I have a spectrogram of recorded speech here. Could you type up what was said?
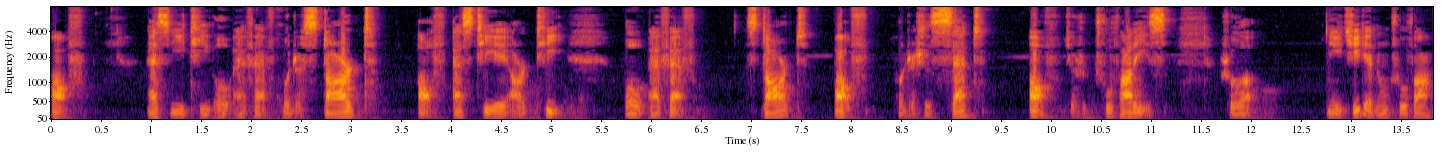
off，s e t o f f，或者 start off，s t a r t o f f，start off，或者是 set off，就是出发的意思。说你几点钟出发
